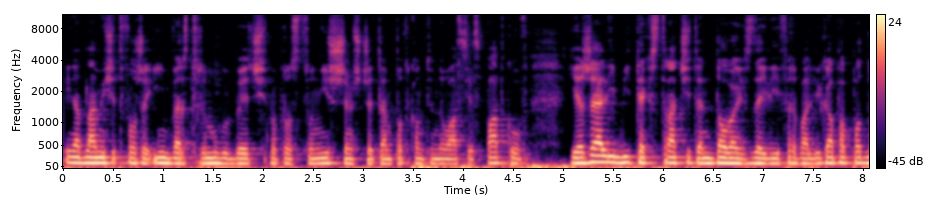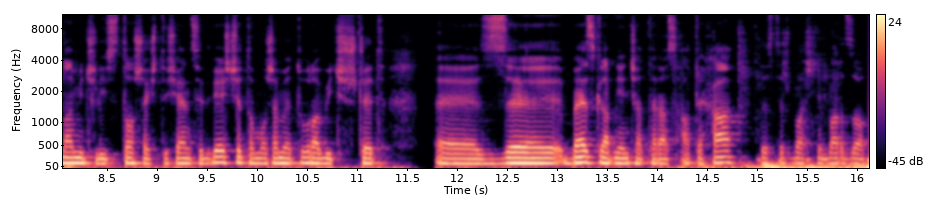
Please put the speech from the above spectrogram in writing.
I nad nami się tworzy inwers, który mógłby być po prostu niższym szczytem pod kontynuację spadków. Jeżeli Bitek straci ten dołek z Daily Fair Value Gapa pod nami, czyli 106 200, to możemy tu robić szczyt z bez grabnięcia teraz ATH. To jest też właśnie bardzo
